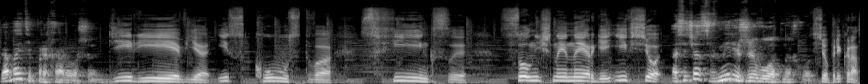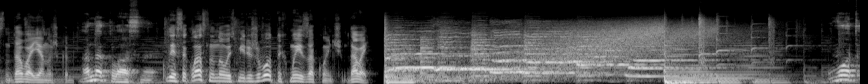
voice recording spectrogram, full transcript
Давайте про хорошее. Деревья, искусство, сфинксы, солнечная энергия и все. А сейчас в мире животных вот. Все прекрасно. Давай, Янушка. Она классная. Если классная новость в мире животных, мы и закончим. Давай. Вот,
